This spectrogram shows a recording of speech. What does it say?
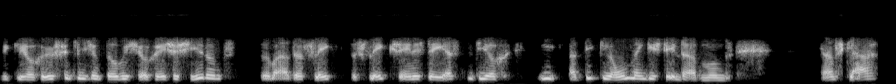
wirklich auch öffentlich und da habe ich auch recherchiert und da war der Flex, das Flex eines der ersten, die auch Artikel online gestellt haben und ganz klar,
